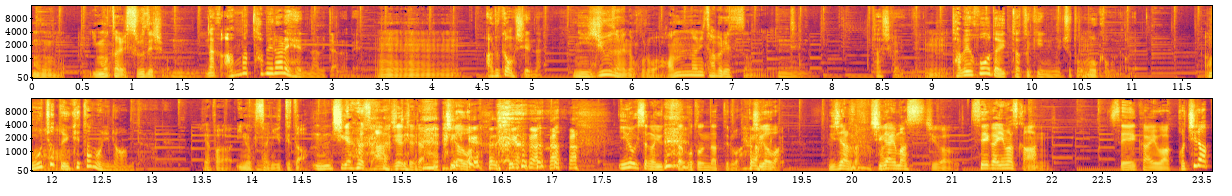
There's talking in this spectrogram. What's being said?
もう胃もたれするでしょうん。なんかあんま食べられへんな、みたいなね。うんうんうんあるかもしれない。うん20代の頃はあんなに食べれてたのにうん。確かにね。うん食べ放題行った時にちょっと思うかもね、俺。もうちょっといけたのにな、みたいなね。やっぱ猪木さん言ってたうん、違います。あ、違う違う違う。違うわ。猪木さんが言ってたことになってるわ。違うわ。西原さん、違います。違う正解言いますか、うん正解はこちら。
